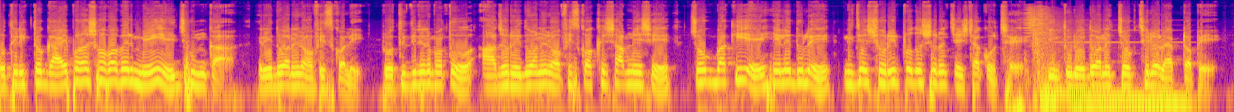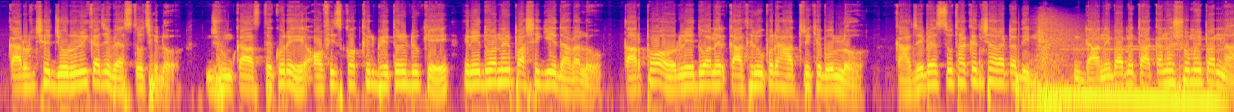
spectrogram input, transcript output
অতিরিক্ত গায়ে পড়া স্বভাবের মেয়ে ঝুমকা রেদওয়ানের অফিস কলিগ প্রতিদিনের মতো আজও রেদওয়ানের অফিস কক্ষের সামনে এসে চোখ বাঁকিয়ে হেলে দুলে নিজের শরীর প্রদর্শনের চেষ্টা করছে। কিন্তু রেদওয়ানের চোখ ছিল ল্যাপটপে কারণ সে জরুরি কাজে ব্যস্ত ছিল। ঝুমকা আস্তে করে অফিস কক্ষের ভেতরে ঢুকে রেদওয়ানের পাশে গিয়ে দাঁড়াল। তারপর রেদওয়ানের কাঁধের উপরে হাত রেখে বলল, কাজে ব্যস্ত থাকেন সারাটা দিন। ডানে বামে তাকানোর সময় পান না।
